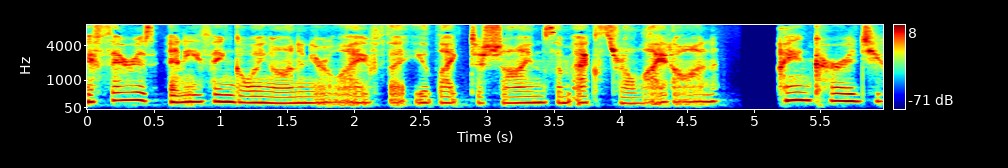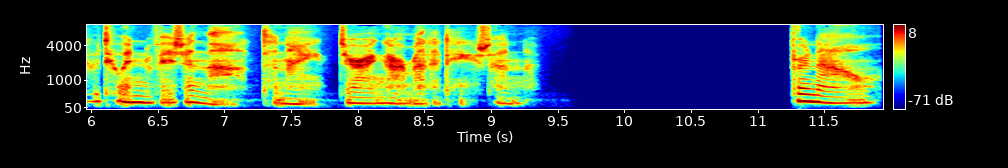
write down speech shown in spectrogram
If there is anything going on in your life that you'd like to shine some extra light on, I encourage you to envision that tonight during our meditation. For now,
